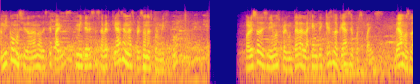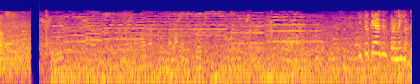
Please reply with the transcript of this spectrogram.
A mí como ciudadano de este país me interesa saber qué hacen las personas por México. Por eso decidimos preguntar a la gente qué es lo que hace por su país. Veámoslos. ¿Y tú qué haces por México?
